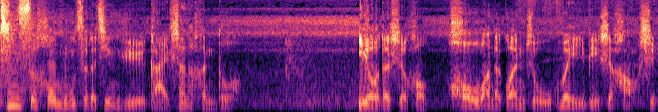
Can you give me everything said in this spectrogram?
金丝猴母子的境遇改善了很多。有的时候，猴王的关注未必是好事。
